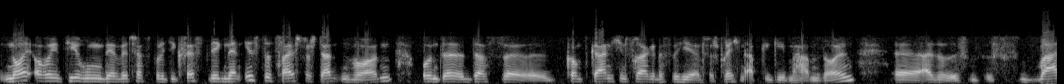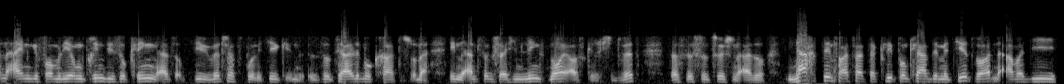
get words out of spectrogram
Neuorientierung der Wirtschaftspolitik festlegen, dann ist das falsch verstanden worden und äh, das äh, kommt gar nicht in Frage, dass wir hier ein Versprechen abgegeben haben sollen. Äh, also es, es, waren einige Formulierungen drin, die so klingen, als ob die Wirtschaftspolitik in sozialdemokratisch oder in Anführungszeichen links neu ausgerichtet wird. Das ist inzwischen also nach dem Parteitag klipp und klar dementiert worden, aber die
